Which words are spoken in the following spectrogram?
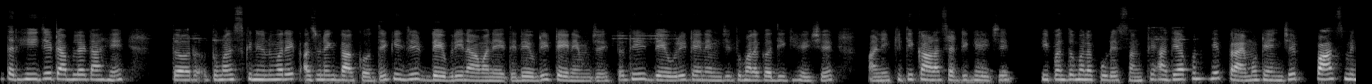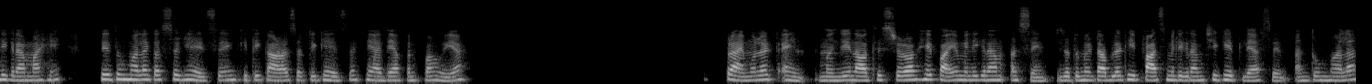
तर ही जी टॅबलेट आहे तर तुम्हाला स्क्रीनवर एक अजून एक दाखवते की जी डेवरी नावाने येते डेवरी टेन एम जी तर ती डेवरी टेन एम जी तुम्हाला कधी घ्यायची आणि किती काळासाठी घ्यायची ती पण तुम्हाला पुढे सांगते. आधी आपण हे प्रायमोटेन जे पाच मिलीग्राम आहे ते तुम्हाला कसं घ्यायचंय किती काळासाठी घ्यायचं हे आधी आपण पाहूया. प्रायमोलट एन म्हणजे नॉर्थ इस्टेरॉन हे फाईव्ह मिलीग्राम असेल. जर तुम्ही टॅबलेट ही पाच मिलीग्रामची घेतली असेल आणि तुम्हाला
